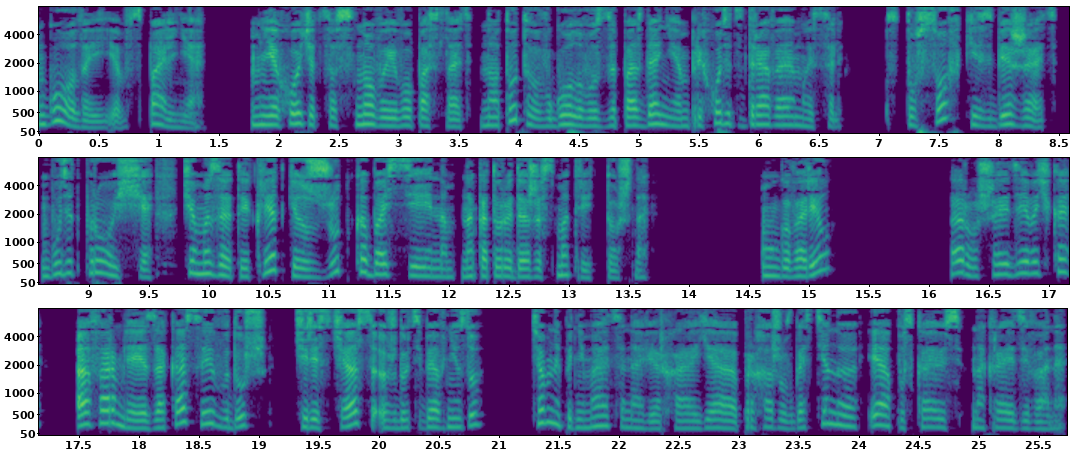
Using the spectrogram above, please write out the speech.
Голый, в спальне. Мне хочется снова его послать, но тут в голову с запозданием приходит здравая мысль. С тусовки сбежать будет проще, чем из этой клетки с жутко бассейном, на который даже смотреть тошно. Уговорил? «Хорошая девочка. Оформляй заказ и в душ. Через час жду тебя внизу». Темный поднимается наверх, а я прохожу в гостиную и опускаюсь на край дивана.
